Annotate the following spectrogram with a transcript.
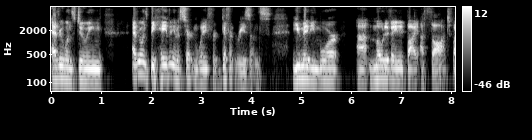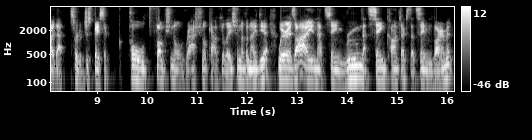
everyone's doing everyone's behaving in a certain way for different reasons. You may be more uh, motivated by a thought, by that sort of just basic cold, functional, rational calculation of an idea. Whereas I, in that same room, that same context, that same environment,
